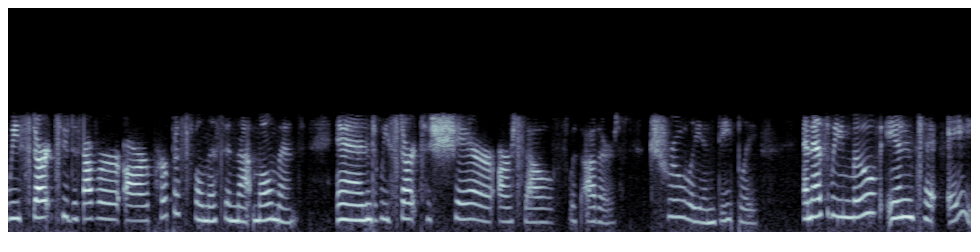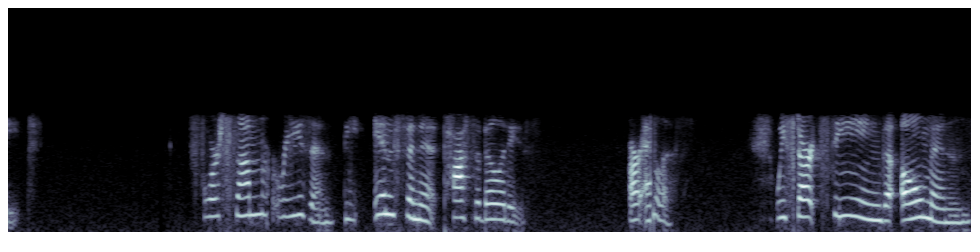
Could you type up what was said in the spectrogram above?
We start to discover our purposefulness in that moment and we start to share ourselves with others truly and deeply. And as we move into eight, for some reason, the infinite possibilities are endless. We start seeing the omens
